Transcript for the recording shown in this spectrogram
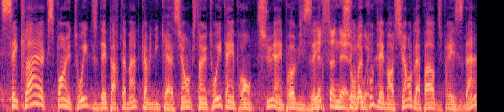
c'est clair que c'est pas un tweet du département de communication, que c'est un tweet impromptu, improvisé, Personnel, sur le oui, coup de l'émotion de la part du président,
